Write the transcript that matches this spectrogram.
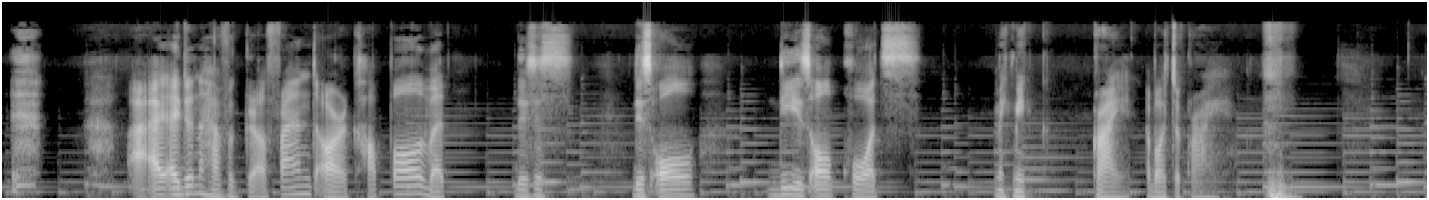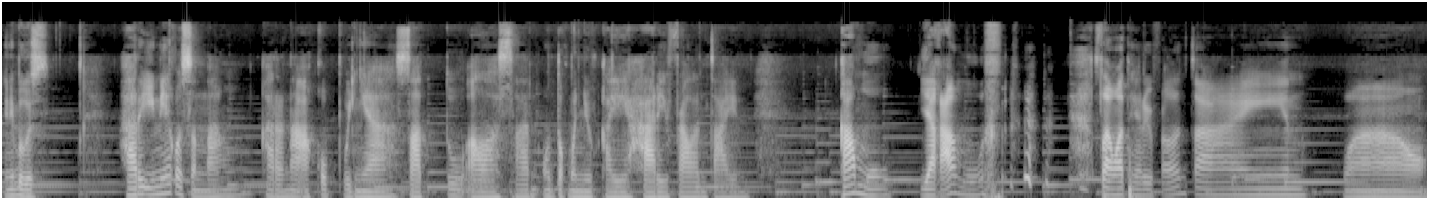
I I don't have a girlfriend or couple, but this is this all these all quotes make me cry about to cry. Ini bagus. Hari ini aku senang karena aku punya satu alasan untuk menyukai hari Valentine kamu ya kamu selamat hari Valentine wow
